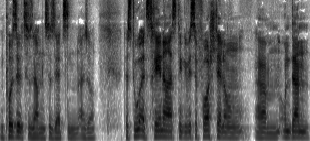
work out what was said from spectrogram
ein Puzzle zusammenzusetzen. Also, dass du als Trainer hast eine gewisse Vorstellung ähm, und dann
